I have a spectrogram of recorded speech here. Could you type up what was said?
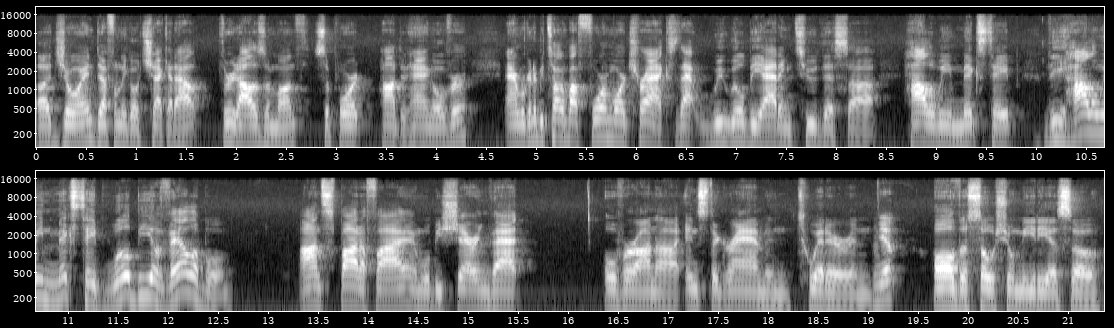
uh, joined, definitely go check it out. Three dollars a month, support Haunted Hangover, and we're gonna be talking about four more tracks that we will be adding to this uh, Halloween mixtape. The Halloween mixtape will be available on Spotify, and we'll be sharing that over on uh, Instagram and Twitter and Yep. all the social media. So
